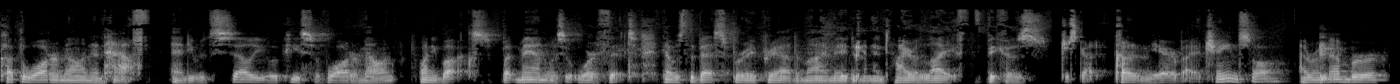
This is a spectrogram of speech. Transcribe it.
cut the watermelon in half, and he would sell you a piece of watermelon for 20 bucks. But man, was it worth it. That was the best beret priya I made in my entire life because just got cut in the air by a chainsaw. I remember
